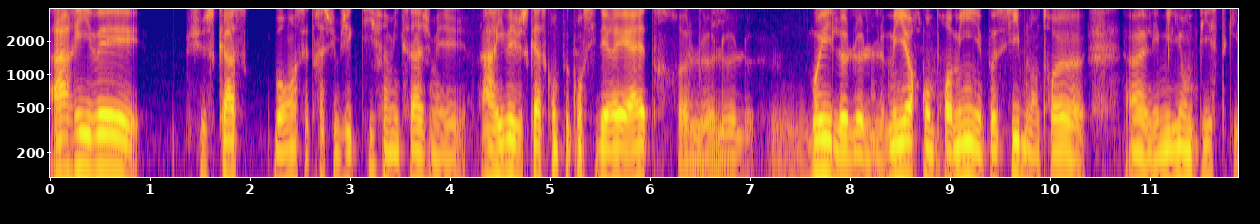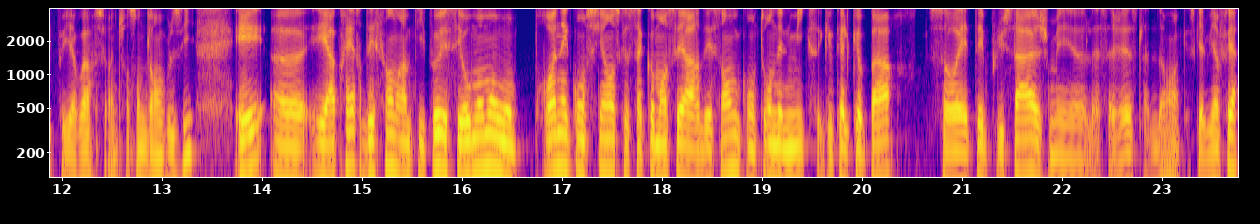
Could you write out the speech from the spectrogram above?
arriver jusqu'à ce bon, c'est très subjectif un mixage, mais arriver jusqu'à ce qu'on peut considérer être le, oui, le, meilleur compromis possible entre les millions de pistes qu'il peut y avoir sur une chanson de Laurent Voulzy, et, et après redescendre un petit peu. Et c'est au moment où on prenait conscience que ça commençait à redescendre qu'on tournait le mix et que quelque part ça aurait été plus sage, mais euh, la sagesse là-dedans, qu'est-ce qu'elle vient faire?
